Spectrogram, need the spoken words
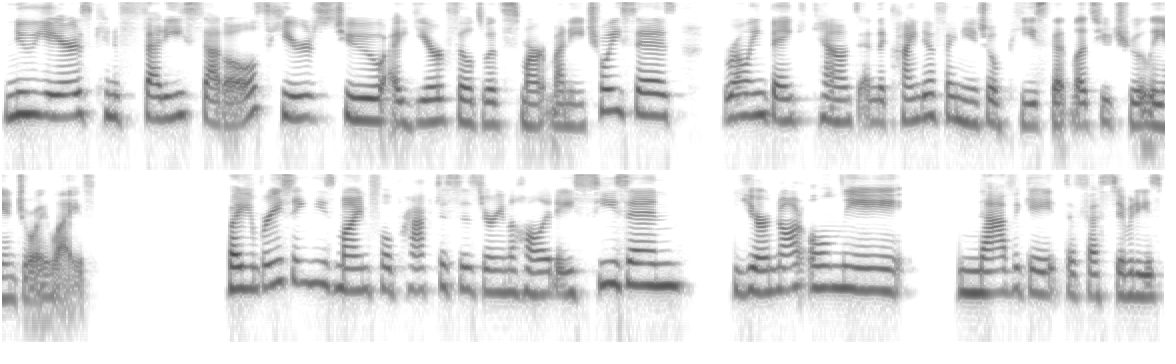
New Year's confetti settles, here's to a year filled with smart money choices, growing bank accounts, and the kind of financial peace that lets you truly enjoy life. By embracing these mindful practices during the holiday season, you're not only navigate the festivities,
